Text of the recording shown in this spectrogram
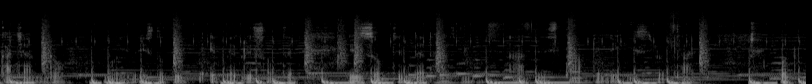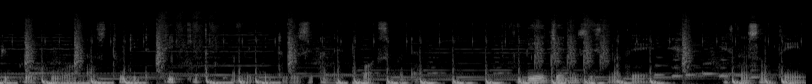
catch and drop. Is something that has been has been stamped in the history of time. But people who understood it picked it and began to use it, and it works for them. To be a genius is not a it's not something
